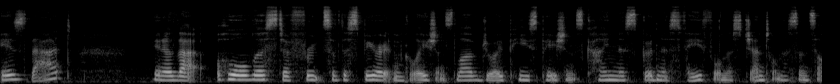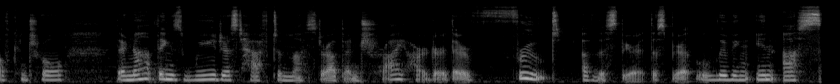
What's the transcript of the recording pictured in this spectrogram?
is that you know, that whole list of fruits of the Spirit in Galatians love, joy, peace, patience, kindness, goodness, faithfulness, gentleness, and self control. They're not things we just have to muster up and try harder. They're fruit of the Spirit. The Spirit living in us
